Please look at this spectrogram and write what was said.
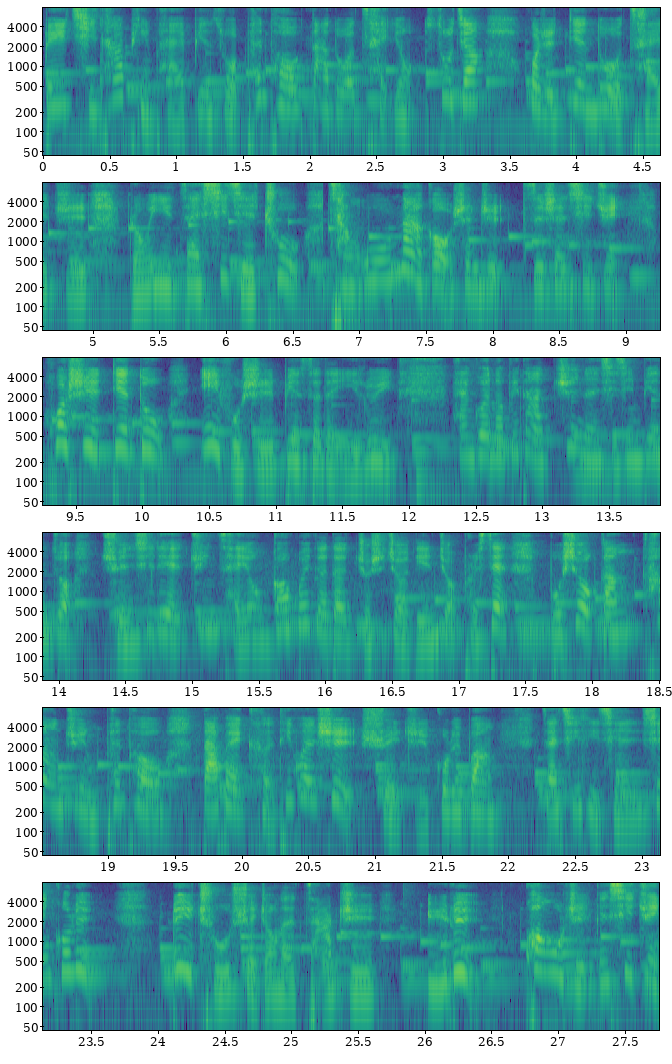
比于其他品牌变座喷头大多采用塑胶或者电镀材质，容易在细节处藏污纳垢，甚至滋生细菌，或是电镀易腐蚀变色的疑虑。韩国 Novita 智能洗净变座全系列均采用高规格的九十九点九 percent 不锈钢抗菌喷头，搭配可替换式水质过滤棒，在清洗前先过滤，滤去除水中的杂质、余氯、矿物质跟细菌。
